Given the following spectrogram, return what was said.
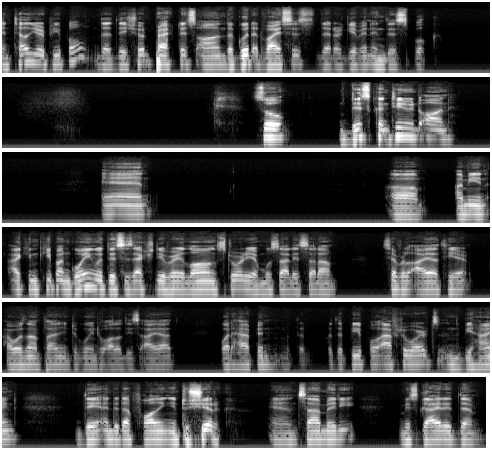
And tell your people that they should practice on the good advices that are given in this book. So this continued on and um, I mean, I can keep on going with this. It's actually a very long story of Musa alayhi salam. Several ayat here. I was not planning to go into all of these ayat. What happened with the with the people afterwards and behind? They ended up falling into shirk, and Samiri misguided them.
